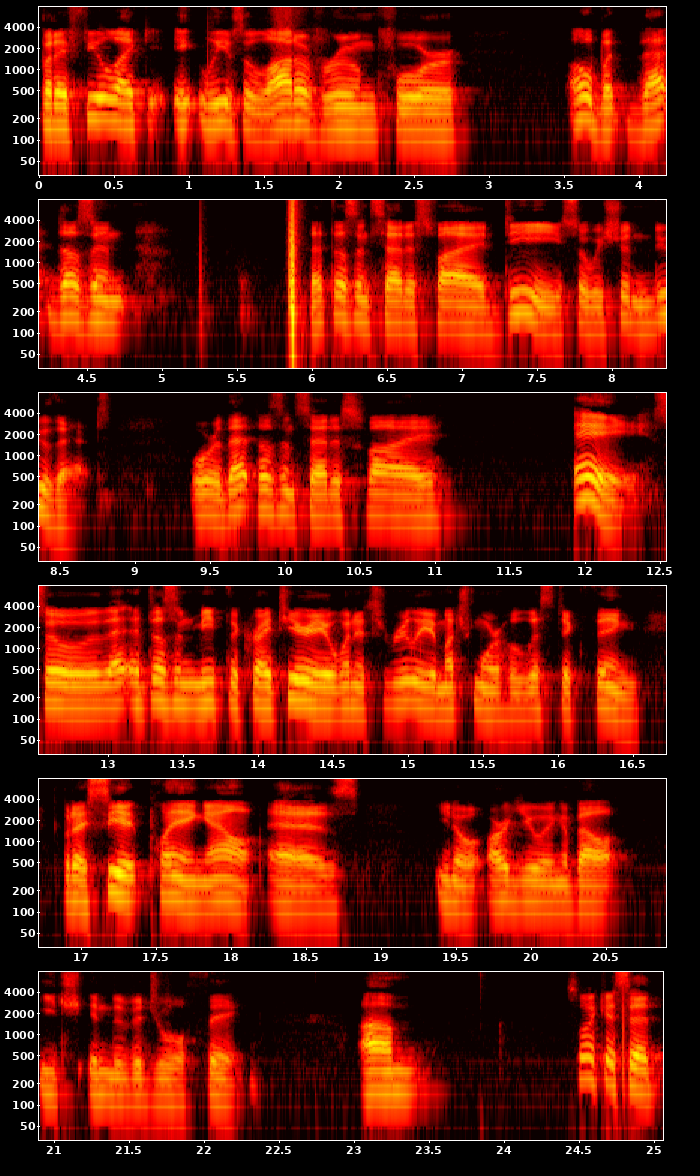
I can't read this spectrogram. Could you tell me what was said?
but I feel like it leaves a lot of room for, oh, but that doesn't that doesn't satisfy D, so we shouldn't do that. Or that doesn't satisfy A, so that it doesn't meet the criteria when it's really a much more holistic thing but I see it playing out as, you know, arguing about each individual thing. Um, so, like I said,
